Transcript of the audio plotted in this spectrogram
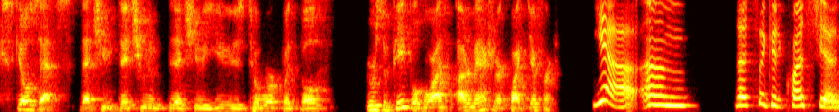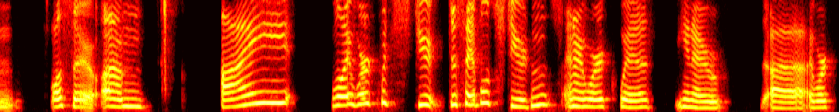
skill sets that you that you that you use to work with both groups of people who I, would imagine are quite different? Yeah, um, that's a good question. Also, um, I well, I work with stu- disabled students, and I work with you know uh, I work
